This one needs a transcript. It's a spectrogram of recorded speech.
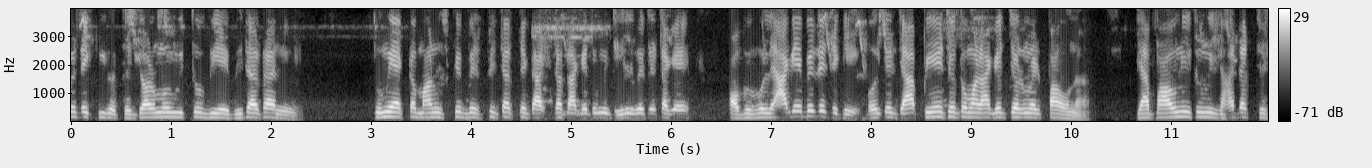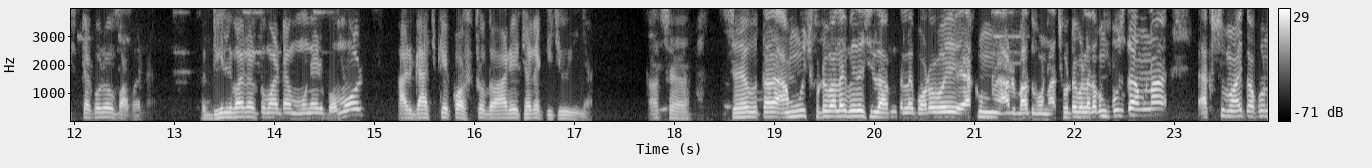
বেঁধে কী করছ? জন্ম, মৃত্যু, বিয়ে, বিধাতা নিয়ে। তুমি একটা মানুষকে বেঁচতে চাচ্ছে, গাছটা তাকে তুমি ঢিল বেঁধে তাকে হবে বলে আগে বেঁধেছে কি? বলছে, যা পেয়েছ তোমার আগের জন্মের পাও না। যা পাওনি তুমি হাজার চেষ্টা করেও পাবে না। ঢিল বাঁধা তোমার একটা মনের ভ্রমর আর গাছকে কষ্ট দাও, আর এছাড়া কিছুই না। আচ্ছা যাই হোক, তাহলে আমিও ছোটোবেলায় বেঁধেছিলাম, তাহলে বড় হয়ে এখন আর বাঁধবো না। ছোটোবেলা তখন বুঝতাম না, এক সময় তখন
